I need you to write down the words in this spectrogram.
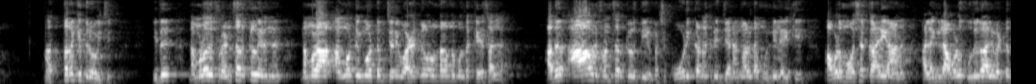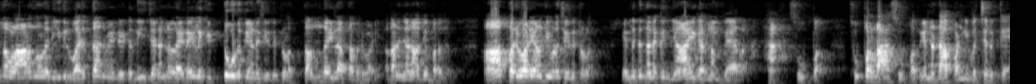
അത്രയ്ക്ക് ദ്രോഹിച്ച്. ഇത് നമ്മളൊരു ഫ്രണ്ട് സർക്കിളിൽ ഇരുന്ന് നമ്മൾ അങ്ങോട്ടും ഇങ്ങോട്ടും ചെറിയ വഴക്കുകൾ ഉണ്ടാകുന്ന പോലത്തെ കേസല്ല അത് ആ ഒരു ഫ്രണ്ട് സർക്കിളിൽ തീരും. പക്ഷെ കോടിക്കണക്കിന് ജനങ്ങളുടെ മുന്നിലേക്ക് അവൾ മോശക്കാരിയാണ് അല്ലെങ്കിൽ അവൾ കുതുകാൽ വെട്ടുന്നവളാണെന്നുള്ള രീതിയിൽ വരുത്താൻ വേണ്ടിയിട്ട് നീ ജനങ്ങളുടെ ഇടയിലേക്ക് ഇട്ടുകൊടുക്കുകയാണ് ചെയ്തിട്ടുള്ളത്. തന്തയില്ലാത്ത പരിപാടി. അതാണ് ഞാൻ ആദ്യം പറഞ്ഞത്. ആ പരിപാടിയാണ് നീ ഇവിടെ ചെയ്തിട്ടുള്ളത്. എന്നിട്ട് നിനക്ക് ന്യായീകരണം വേറെ. ഹാ സൂപ്പർ. സൂപ്പർഡാ സൂപ്പർ. എന്നടാ പണി വച്ചിരിക്കേ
